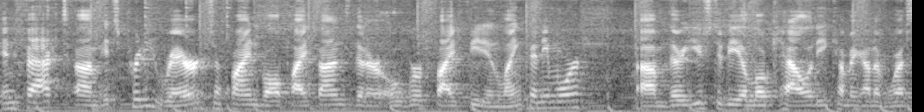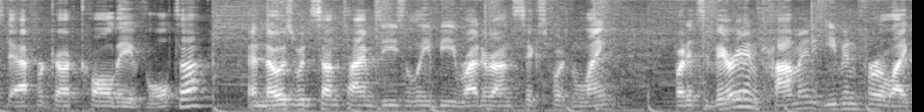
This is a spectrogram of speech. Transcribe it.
In fact, um, it's pretty rare to find ball pythons that are over five feet in length anymore. Um, there used to be a locality coming out of West Africa called a Volta, and those would sometimes easily be right around six foot in length. But it's very uncommon, even for like,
